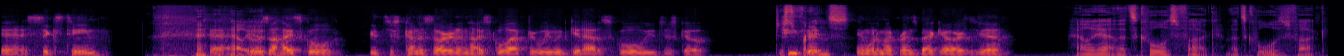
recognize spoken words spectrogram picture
eh, 16. Yeah, Hell yeah. it was a high school. It just kind of started in high school. After we would get out of school, we would just go Just friends. in one of my friends' backyards. Yeah. Hell yeah, that's cool as fuck. That's cool as fuck.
